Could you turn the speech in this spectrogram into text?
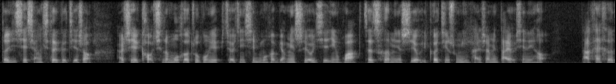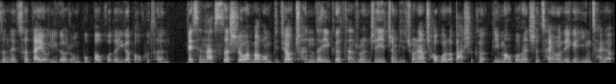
的一些详细的一个介绍。而且烤漆的木盒做工也比较精细，木盒表面是有一些印花，在侧面是有一个金属名牌，上面打有限定号。打开盒子内侧带有一个绒布包裹的一个保护层。梅森纳斯是万宝龙比较沉的一个赞助人之一，整体重量超过了八十克。鼻毛部分是采用的一个银材料，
